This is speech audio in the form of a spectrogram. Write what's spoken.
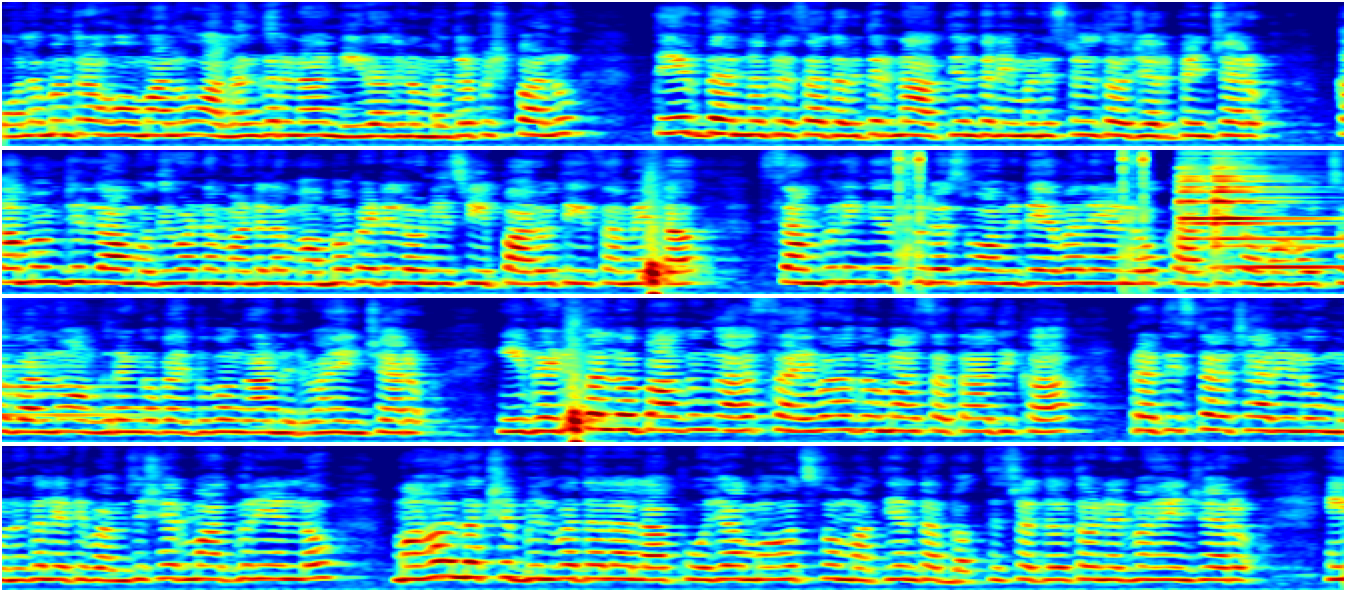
మూలమంత్ర హోమాలు అలంకరణ నీరాజన మంత్రపుష్పాలు తీర్థన్న ప్రసాద వితరణ అత్యంత నిమనిష్టలతో జరిపించారు. ఖమ్మం జిల్లా ముదిగొండ మండలం అమ్మపేటలోని శ్రీ పార్వతీ సమేత శంభులింగేశ్వర స్వామి దేవాలయంలో కార్తీక మహోత్సవాలను అంగరంగ వైభవంగా నిర్వహించారు. ఈ వేడుకల్లో భాగంగా శైవాగమ శతాధిక ప్రతిష్టాచార్యులు మునగలేటి వంశీశర్మ ఆధ్వర్యంలో మహాలక్ష బిల్వదళాల పూజా మహోత్సవం అత్యంత భక్తి శ్రద్ధలతో నిర్వహించారు. ఈ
